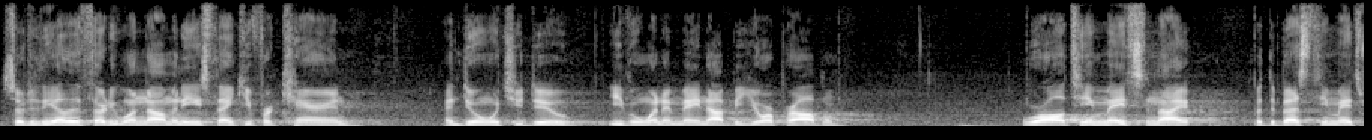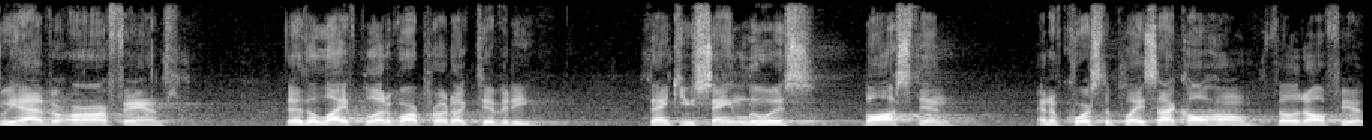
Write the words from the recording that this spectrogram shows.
So, to the other 31 nominees, thank you for caring and doing what you do, even when it may not be your problem. We're all teammates tonight, but the best teammates we have are our fans. They're the lifeblood of our productivity. Thank you, St. Louis, Boston, and of course, the place I call home, Philadelphia.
